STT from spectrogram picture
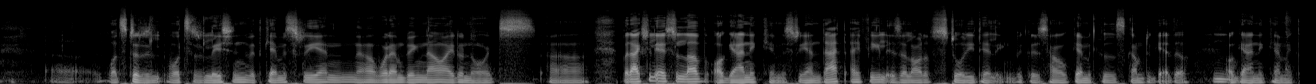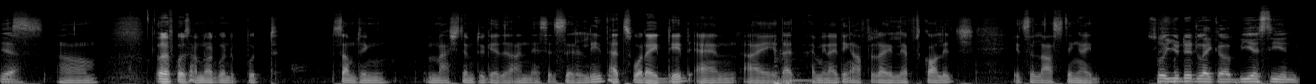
Uh, what's the rel- what's the relation with chemistry and uh, what I'm doing now? I don't know. It's uh, but actually I still love organic chemistry, and that I feel is a lot of storytelling because how chemicals come together, Mm. organic chemicals. Um, well, of course, I'm not going to put something mash them together unnecessarily. That's what I did, and I that I mean I think after I left college, it's the last thing I So you did like a BSc in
